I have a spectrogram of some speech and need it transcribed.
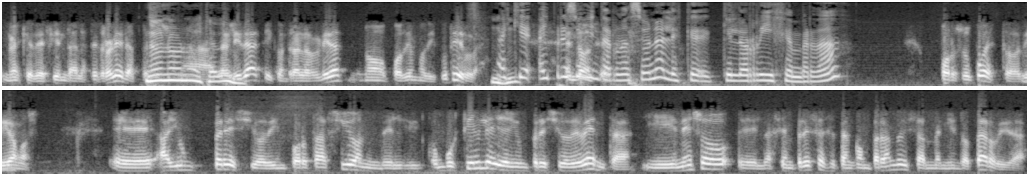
no es que defienda a las petroleras, pero no, no, la realidad y contra la realidad no podemos discutirla. Hay que hay precios internacionales que, que lo rigen, ¿verdad? Por supuesto, digamos, eh, hay un precio de importación del combustible y hay un precio de venta y en eso eh, las empresas están comprando y están vendiendo a pérdida.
